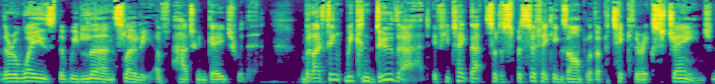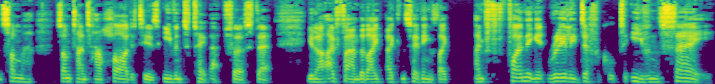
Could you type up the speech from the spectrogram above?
there are ways that we learn slowly of how to engage with it. But I think we can do that if you take that sort of specific example of a particular exchange and some, sometimes how hard it is even to take that first step. You know, I've found that I, I can say things like, I'm finding it really difficult to even say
